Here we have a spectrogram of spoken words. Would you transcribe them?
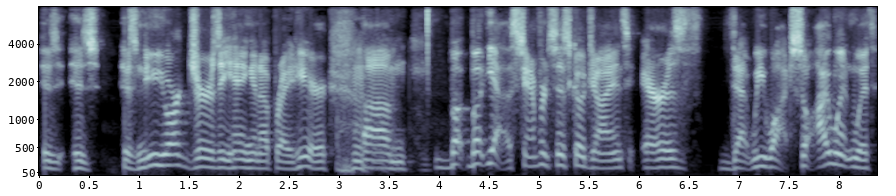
his, his, his New York jersey hanging up right here. Um, but, but yeah, San Francisco Giants eras that we watch. So I went with,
